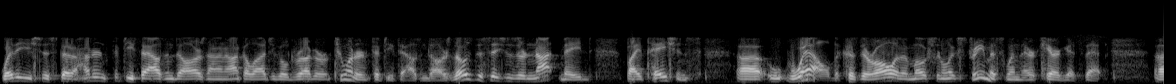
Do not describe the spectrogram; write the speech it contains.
whether you should spend $150,000 on an oncological drug or $250,000. Those decisions are not made by patients uh, well because they're all an emotional extremist when their care gets that uh,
